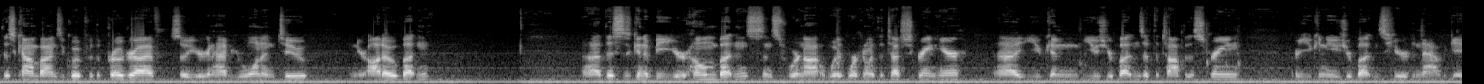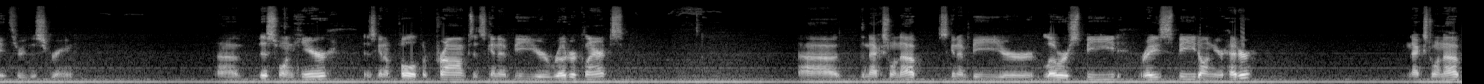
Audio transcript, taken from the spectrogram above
This combine's equipped with a ProDrive, so you're going to have your 1 and 2 and your auto button. Uh, this is going to be your home buttons since we're not working with the touch screen here. Uh, you can use your buttons at the top of the screen or you can use your buttons here to navigate through the screen. Uh, this one here is going to pull up a prompt. It's going to be your rotor clearance. Uh, the next one up is going to be your lower speed, raised speed on your header. Next one up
